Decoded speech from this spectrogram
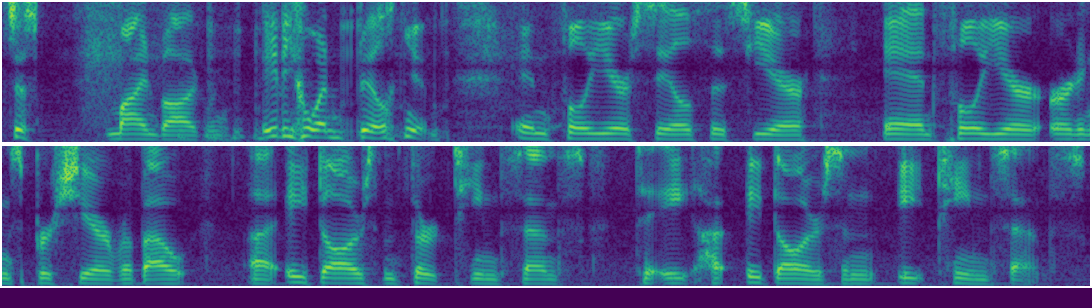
just mind-boggling. 81 billion in full-year sales this year, and full-year earnings per share of about uh, $8.13 to $8.18.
